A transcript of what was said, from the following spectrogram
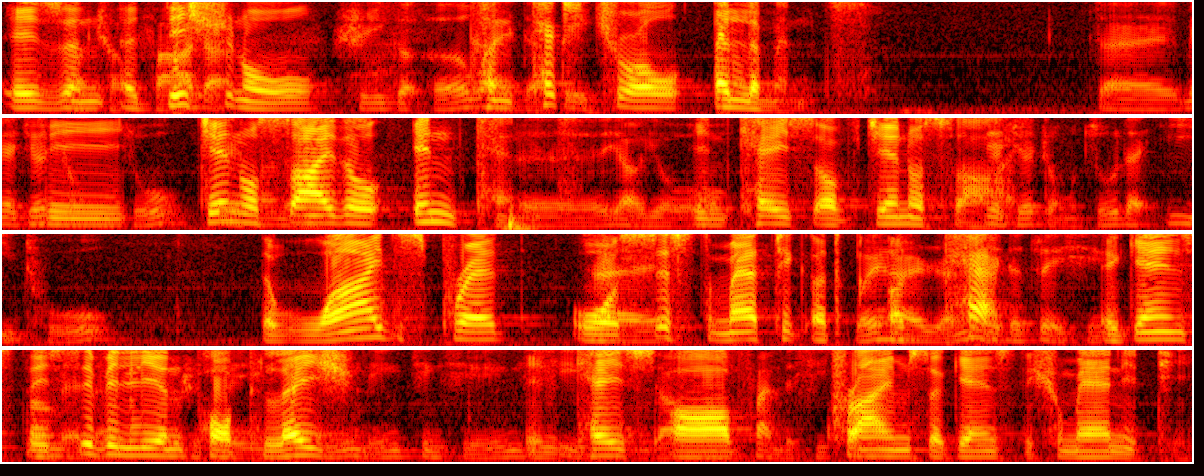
is an additional contextual element. The genocidal intent in case of genocide, the widespread or systematic attack against the civilian population in case of crimes against humanity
